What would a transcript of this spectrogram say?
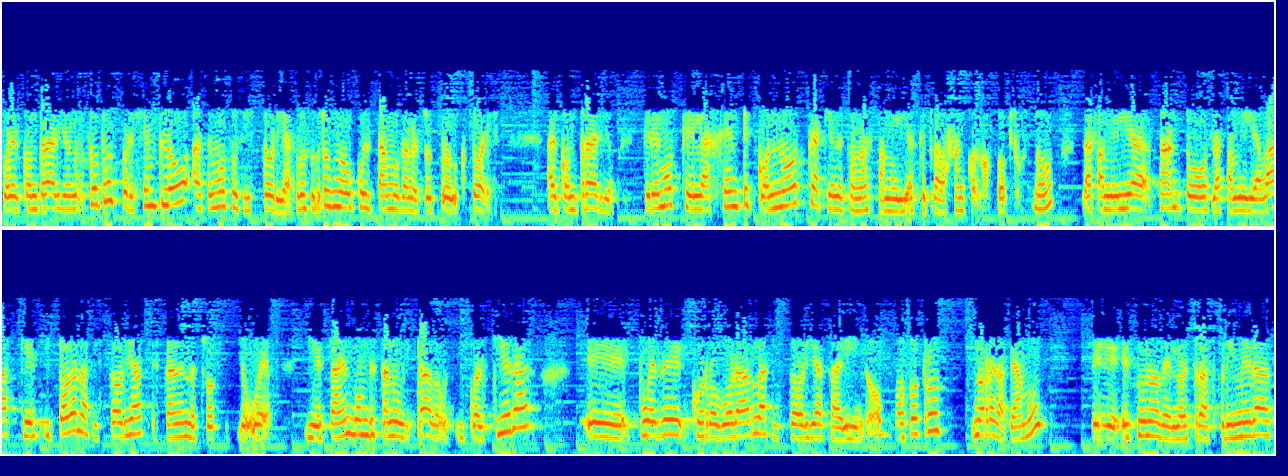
Por el contrario, nosotros, por ejemplo, hacemos sus historias, nosotros no ocultamos a nuestros productores. Al contrario, queremos que la gente conozca quiénes son las familias que trabajan con nosotros, ¿no? La familia Santos, la familia Vázquez y todas las historias están en nuestro sitio web y están en donde están ubicados y cualquiera eh, puede corroborar las historias ahí, ¿no? Nosotros no regateamos, eh, es una de nuestras primeras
